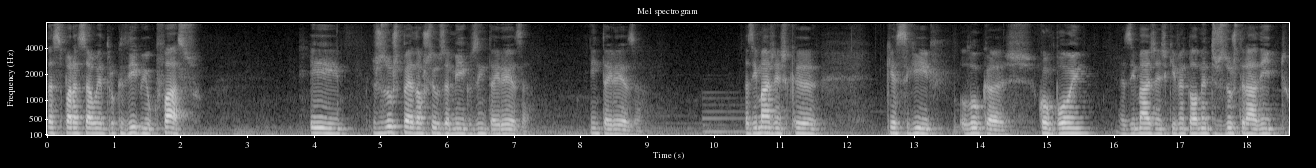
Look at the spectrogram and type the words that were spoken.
da separação entre o que digo e o que faço. E Jesus pede aos seus amigos inteireza, inteireza. As imagens que, que a seguir Lucas compõe, as imagens que eventualmente Jesus terá dito,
